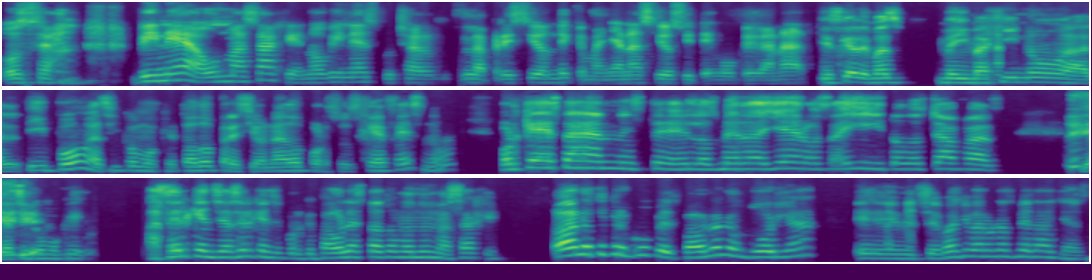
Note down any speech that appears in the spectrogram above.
O sea, vine a un masaje, no vine a escuchar la presión de que mañana sí o sí tengo que ganar. Y es que además me imagino al tipo, así como que todo presionado por sus jefes, ¿no? ¿Por qué están este, los medalleros ahí, todos chafas? Y así como que, acérquense, acérquense, porque Paola está tomando un masaje. Ah, no te preocupes, Paola Longoria eh, se va a llevar unas medallas.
